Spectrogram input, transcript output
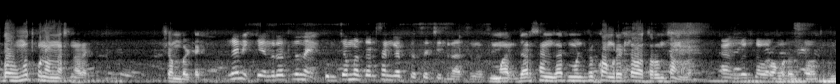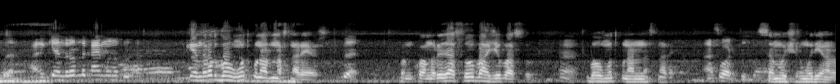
बहुमत कुणाला नसणार आहे. शंभर टक्के नाही नाही केंद्रातलं नाही तुमच्या मतदारसंघात कसं चित्र असेल असं? मतदारसंघात म्हटलं काँग्रेसला वातावरण चांगलं काँग्रेसला वाटतं. बरं. आणि केंद्रातलं काय म्हणत होता केंद्रात बहुमत कुणाला नसणार आहे यावेळेस. बरं पण काँग्रेस असो भाजप असो हं. बहुमत कुणाला नसणार आहे असं वाटतं तुम्हाला? संमिश्रमध्ये येणार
